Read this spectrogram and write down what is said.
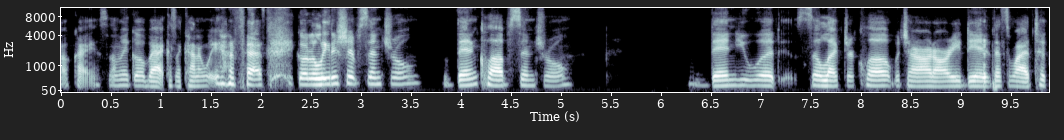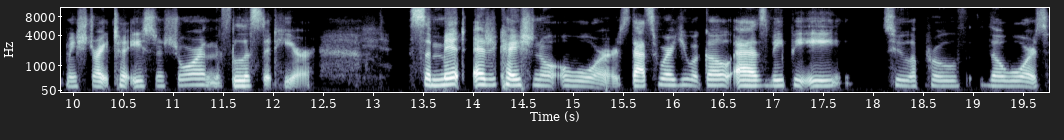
Okay, so let me go back because I kind of went kind of fast. Go to Leadership Central, then Club Central. Then you would select your club, which I had already did. That's why it took me straight to Eastern Shore and it's listed here. Submit educational awards. That's where you would go as VPE to approve the awards.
